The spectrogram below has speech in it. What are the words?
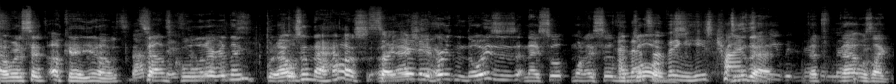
I would have said, okay, you know, it sounds cool and everything. But I was in the house. So I actually there. heard the noises, and I saw when I saw the door. And dogs. that's the thing. He's trying do to- that. He would never That's let that was like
